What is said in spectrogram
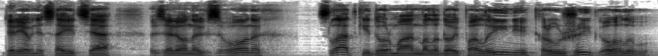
Деревня стоит вся в зеленых звонах. Сладкий дурман молодой полыни кружит голову.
